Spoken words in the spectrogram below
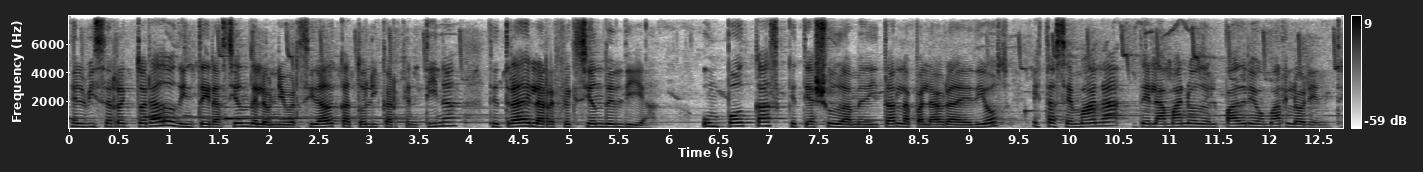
El Vicerrectorado de Integración de la Universidad Católica Argentina te trae la Reflexión del Día, un podcast que te ayuda a meditar la palabra de Dios esta semana de la mano del Padre Omar Lorente.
